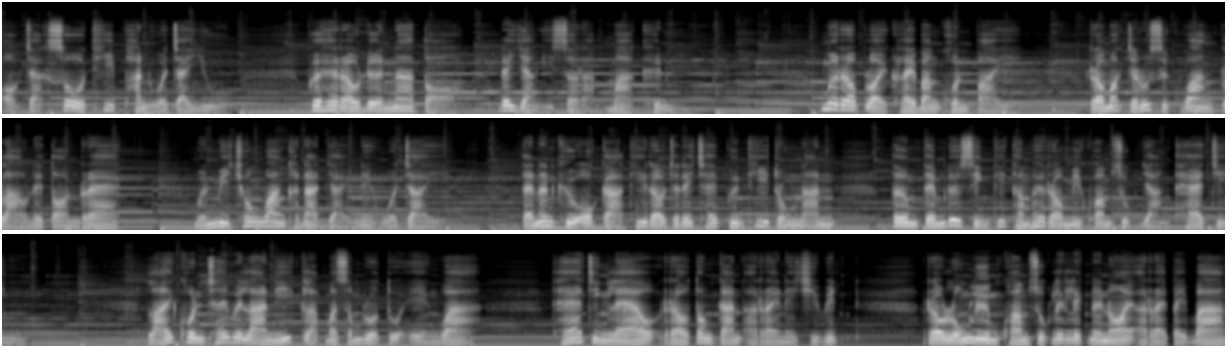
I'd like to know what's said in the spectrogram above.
ออกจากโซ่ที่พันหัวใจอยู่ เพื่อให้เราเดินหน้าต่อได้อย่างอิสระมากขึ้น เมื่อเราปล่อยใครบางคนไป เรามักจะรู้สึกว่างเปล่าในตอนแรก เหมือนมีช่องว่างขนาดใหญ่ในหัวใจ แต่นั่นคือโอกาสที่เราจะได้ใช้พื้นที่ตรงนั้น เติมเต็มด้วยสิ่งที่ทำให้เรามีความสุขอย่างแท้จริง หลายคนใช้เวลานี้กลับมาสำรวจตัวเองว่า แท้จริงแล้วเราต้องการอะไรในชีวิต เราหลงลืมความสุขเล็ก ๆ น้อยๆอะไรไปบ้าง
